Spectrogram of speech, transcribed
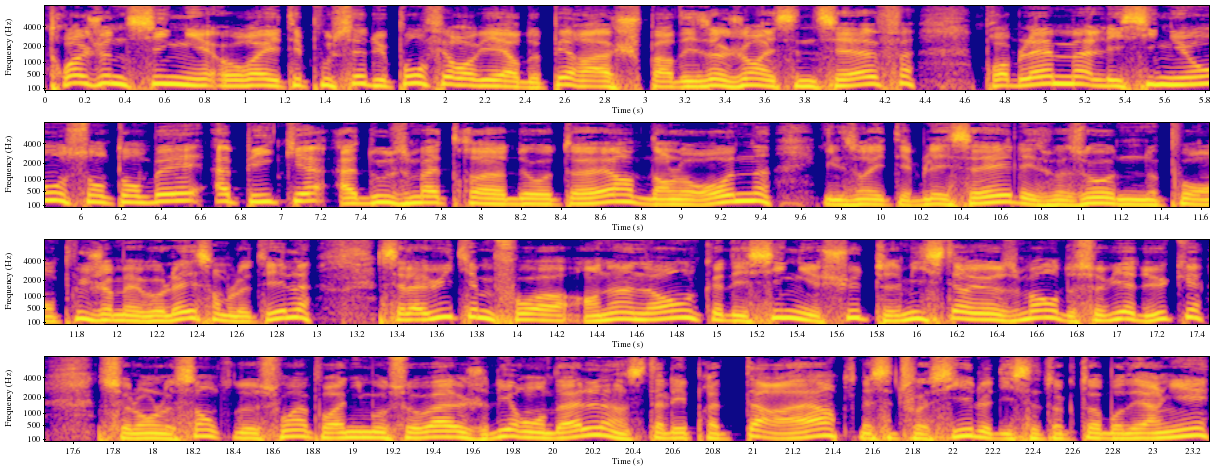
Trois jeunes cygnes auraient été poussés du pont ferroviaire de Perrache par des agents SNCF. Problème, les signons sont tombés à pic à 12 mètres de hauteur dans le Rhône. Ils ont été blessés. Les oiseaux ne pourront plus jamais voler, semble-t-il. C'est la huitième fois en un an que des cygnes chutent mystérieusement de ce viaduc, selon le centre de soins pour animaux sauvages L'Hirondelle, installé près de Tarare. Mais cette fois-ci, le 17 octobre dernier,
